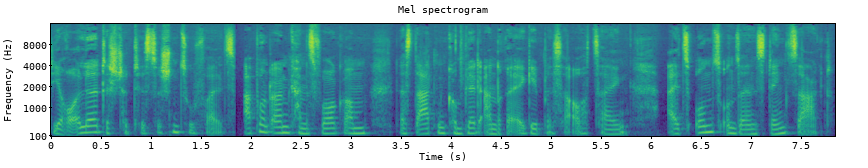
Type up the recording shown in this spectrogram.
die Rolle des statistischen Zufalls. Ab und an kann es vorkommen, dass Daten komplett andere Ergebnisse aufzeigen, als uns unser Instinkt sagt.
